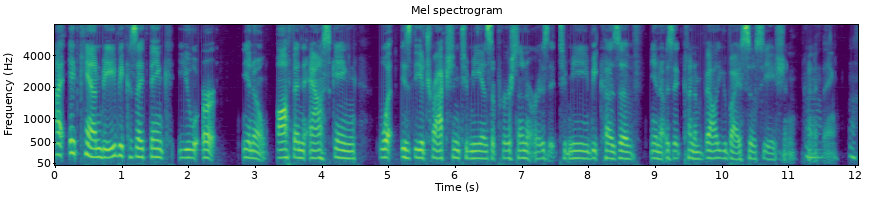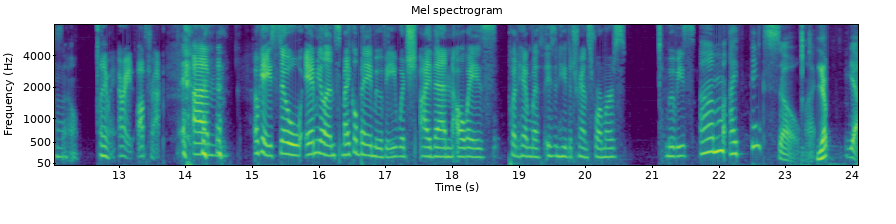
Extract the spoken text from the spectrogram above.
I, it can be because I think you are, you know, often asking what is the attraction to me as a person, or is it to me because of, you know, is it kind of value by association kind of thing? So, Anyway, all right, off track. Um, okay, so Ambulance, Michael Bay movie, which I then always put him with. Isn't he the Transformers movies? um, I think so. I, Yep. yeah.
